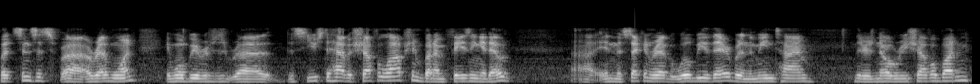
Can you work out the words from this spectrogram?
but since it's uh, a Rev 1, it won't be. Uh, this used to have a shuffle option, but I'm phasing it out. Uh, in the second Rev, it will be there, but in the meantime, there's no reshuffle button.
